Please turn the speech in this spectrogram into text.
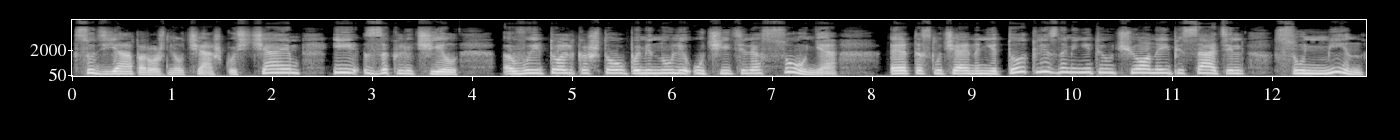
Судья порожнил чашку с чаем и заключил «Вы только что упомянули учителя Суня». Это, случайно, не тот ли знаменитый ученый и писатель Суньмин,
